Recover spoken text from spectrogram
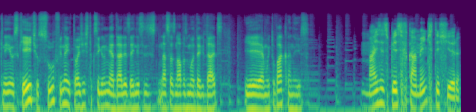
Que nem o skate, o surf, né? Então a gente tá conseguindo medalhas aí nesses, nessas novas modalidades. E é muito bacana isso. Mais especificamente, Teixeira,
